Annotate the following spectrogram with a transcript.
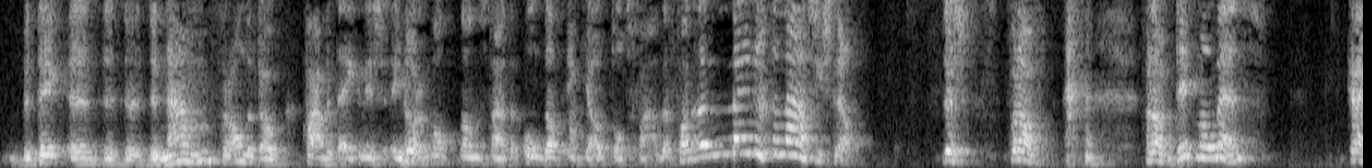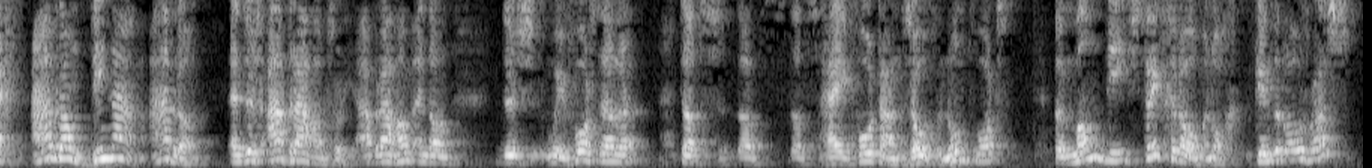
betekent eh, de, de, de naam verandert ook qua betekenis enorm. Want dan staat er omdat ik jou tot vader van een menigte natie stel. Dus vanaf, vanaf dit moment krijgt Abraham die naam, Abraham. En dus Abraham, sorry, Abraham. En dan, dus moet je je voorstellen dat, dat, dat hij voortaan zo genoemd wordt. Een man die strikt genomen nog kinderloos was.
